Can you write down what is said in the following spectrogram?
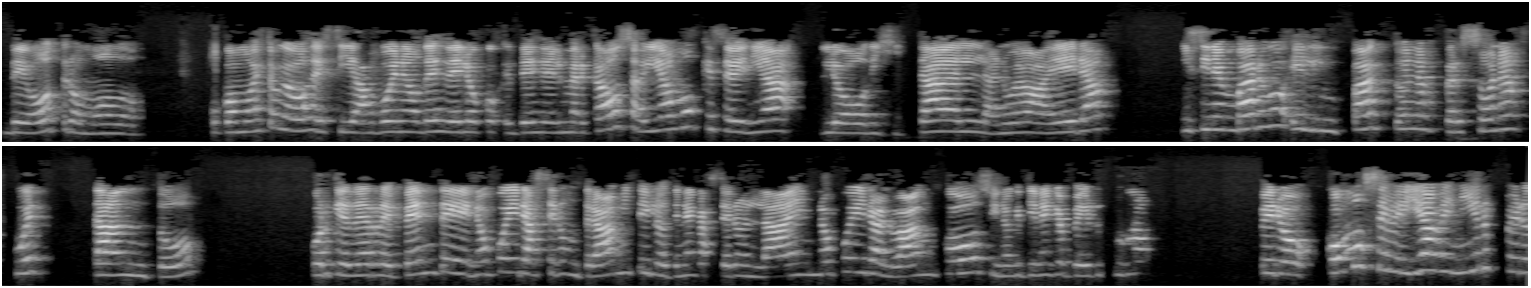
de otro modo. O como esto que vos decías, bueno, desde, lo, desde el mercado sabíamos que se venía lo digital, la nueva era, y sin embargo el impacto en las personas fue tanto, porque de repente no puede ir a hacer un trámite y lo tiene que hacer online, no puede ir al banco, sino que tiene que pedir turno. Pero cómo se veía venir, pero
